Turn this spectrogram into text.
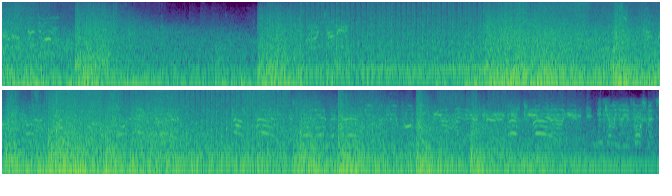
Bravo, time to move. More Tommy. Incoming reinforcements.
